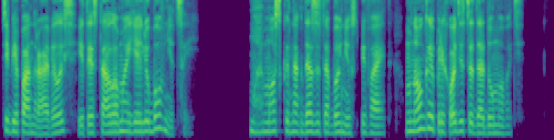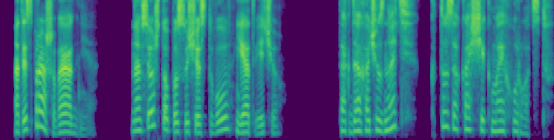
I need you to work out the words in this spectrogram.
Тебе понравилось, и ты стала моей любовницей. Мой мозг иногда за тобой не успевает. Многое приходится додумывать. А ты спрашивай, Агния. На все, что по существу, я отвечу. Тогда хочу знать, кто заказчик моих уродств.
